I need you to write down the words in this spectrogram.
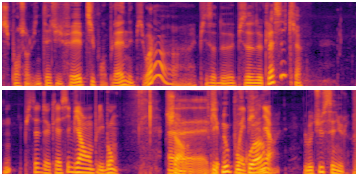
petit point sur le vintage, j'y fait, petit point plein, et puis voilà, épisode, épisode classique. Mm, Épisode de classique bien rempli. Bon. Charles, Euh, explique-nous ouais, pourquoi pionnier. Lotus c'est nul.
